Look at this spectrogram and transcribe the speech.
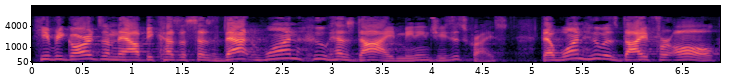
he regards him now because it says that one who has died, meaning Jesus Christ, that one who has died for all,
